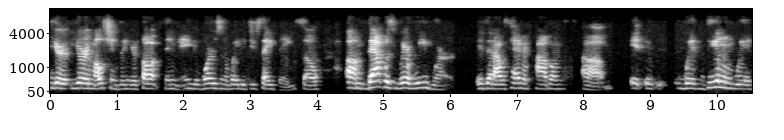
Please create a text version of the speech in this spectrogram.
your your emotions and your thoughts and, and your words and the way that you say things. So um, that was where we were, is that I was having problems um, it, it- with dealing with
